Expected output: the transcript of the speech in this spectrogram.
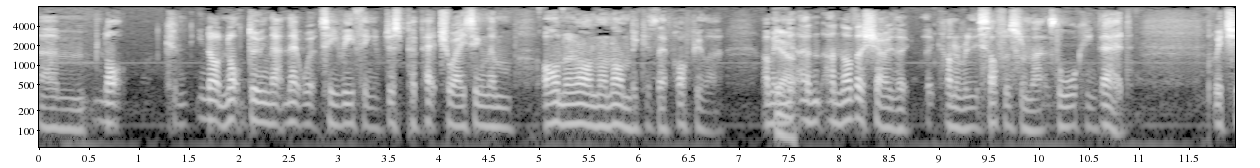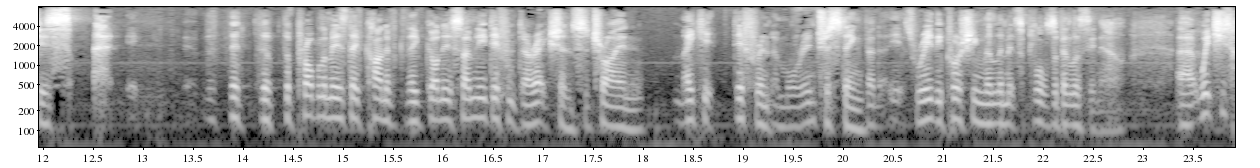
um, not con- you know not doing that network TV thing of just perpetuating them on and on and on because they're popular. I mean, Yeah. an, another show that, that kind of really suffers from that is The Walking Dead, which is the, the the problem is they've kind of they've gone in so many different directions to try and make it different and more interesting, but it's really pushing the limits of plausibility now, uh, which is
